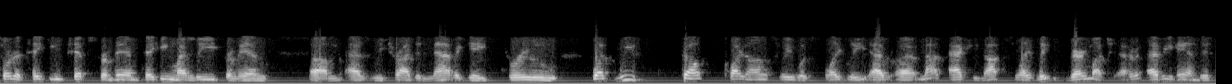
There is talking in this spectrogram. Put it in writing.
sort of taking tips from him, taking my lead from him um, as we tried to navigate through what we felt, quite honestly, was slightly, not actually not slightly, very much heavy-handed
